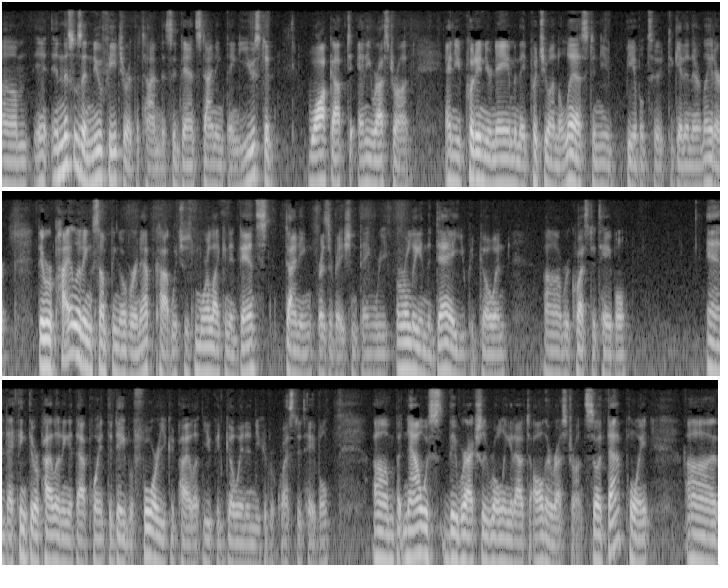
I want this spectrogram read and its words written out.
Um, and this was a new feature at the time, this advanced dining thing. You used to walk up to any restaurant and you'd put in your name and they'd put you on the list and you'd be able to, to get in there later. They were piloting something over in Epcot, which was more like an advanced dining reservation thing where early in the day you could go and uh, request a table. And I think they were piloting at that point the day before you could pilot, you could go in and you could request a table. Um, but now was, they were actually rolling it out to all their restaurants. So at that point, uh,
